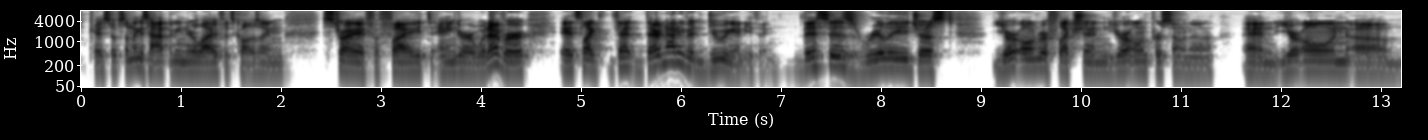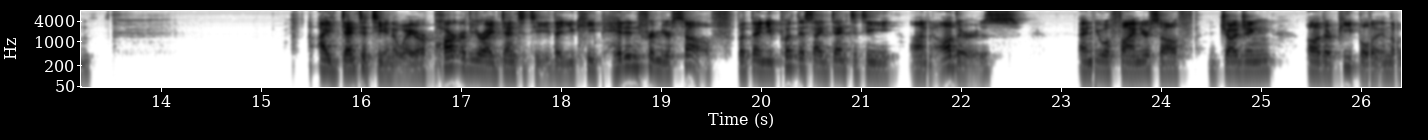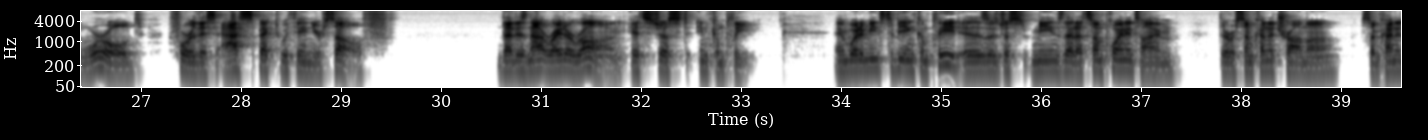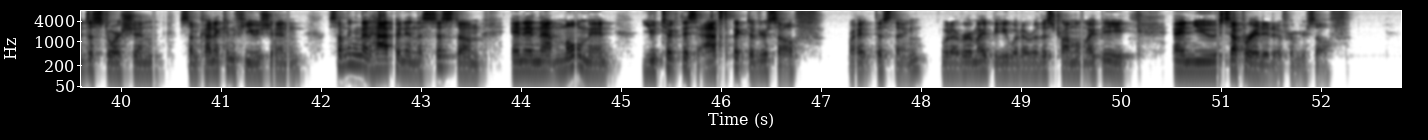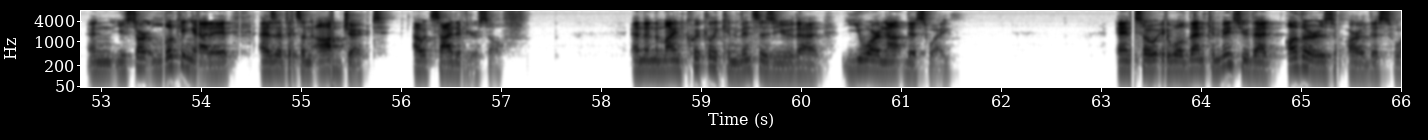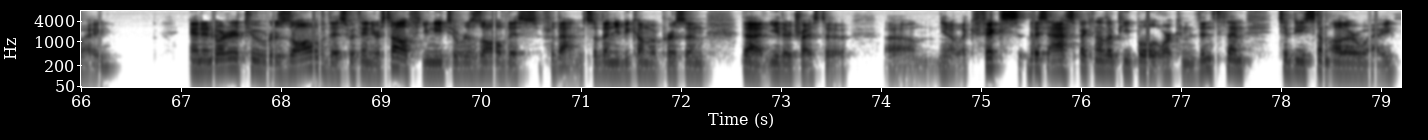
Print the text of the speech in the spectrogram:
Okay, so if something is happening in your life, it's causing strife, a fight, anger, whatever, it's like that they're not even doing anything. This is really just your own reflection, your own persona, and your own um, identity in a way or part of your identity that you keep hidden from yourself but then you put this identity on others and you will find yourself judging other people in the world for this aspect within yourself. That is not right or wrong it's just incomplete. And what it means to be incomplete is it just means that at some point in time there was some kind of trauma some kind of distortion some kind of confusion something that happened in the system and in that moment you took this aspect of yourself, right? This thing, whatever it might be, whatever this trauma might be, and you separated it from yourself. And you start looking at it as if it's an object outside of yourself. And then the mind quickly convinces you that you are not this way. And so it will then convince you that others are this way. And in order to resolve this within yourself, you need to resolve this for them. So then you become a person that either tries to, um, you know, like fix this aspect in other people or convince them to be some other way.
